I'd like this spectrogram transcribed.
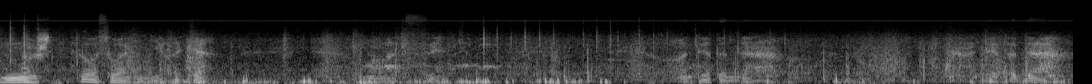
Ну что с вами делать, а? Молодцы. Вот это да. Вот это да.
